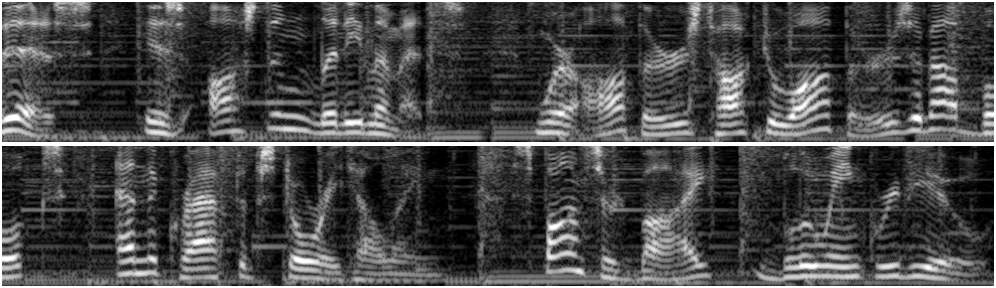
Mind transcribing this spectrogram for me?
This is Austin Liti Limits, where authors talk to authors about books and the craft of storytelling. Sponsored by Blue Ink Review,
